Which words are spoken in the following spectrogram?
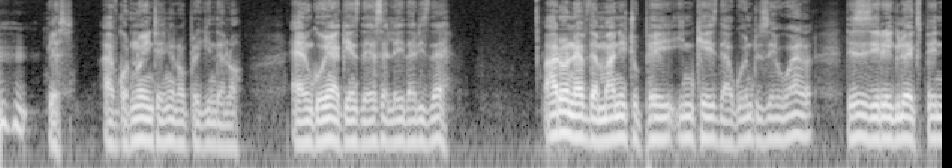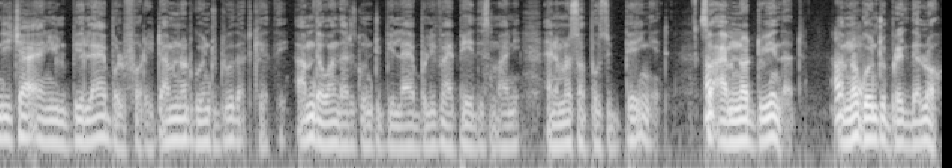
Mm-hmm. Yes, I've got no intention of breaking the law and going against the SLA that is there. I don't have the money to pay in case they are going to say, well, this is irregular expenditure and you'll be liable for it. I'm not going to do that, Kathy. I'm the one that is going to be liable if I pay this money and I'm not supposed to be paying it. So okay. I'm not doing that. Okay. I'm not going to break the law.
